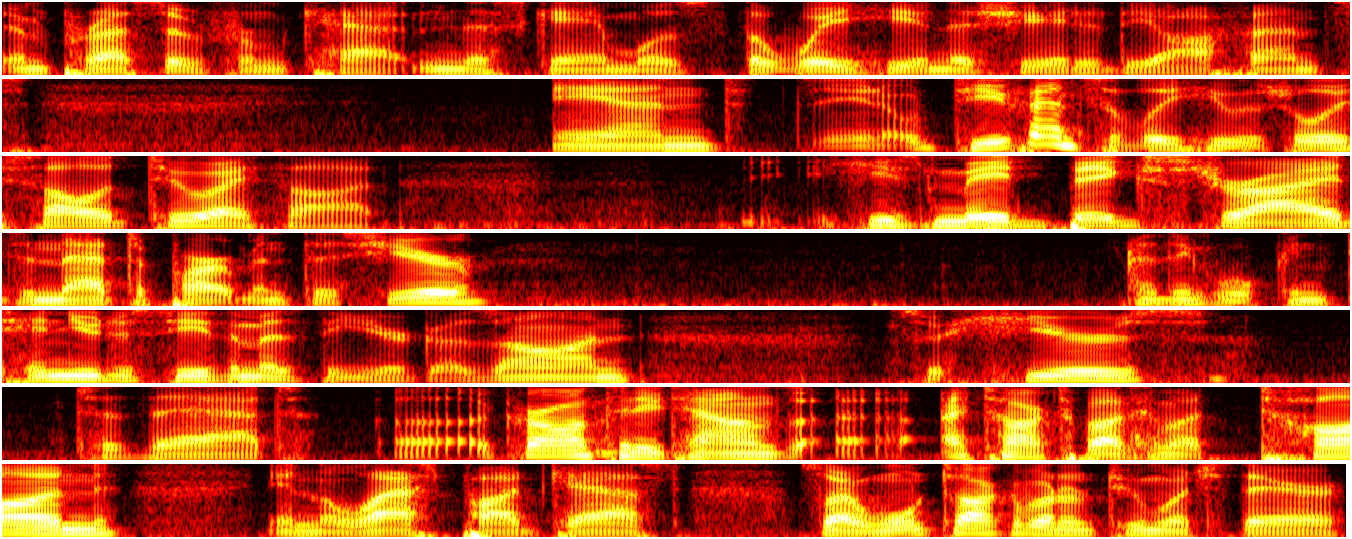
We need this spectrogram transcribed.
impressive from KAT in this game was the way he initiated the offense. And you know, defensively, he was really solid too. I thought he's made big strides in that department this year. I think we'll continue to see them as the year goes on. So here's to that. Uh, Karl-Anthony Towns, I talked about him a ton in the last podcast, so I won't talk about him too much there.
